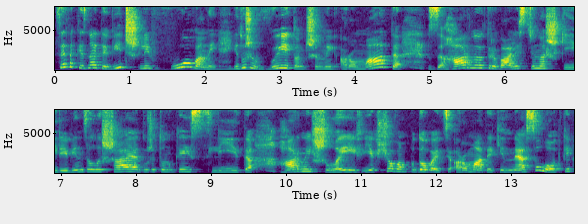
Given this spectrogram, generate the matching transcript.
це такий, знаєте, відшліфований і дуже витончений аромат з гарною тривалістю на шкірі. Він залишає дуже тонкий слід, гарний шлейф. І якщо вам подобається аромати, які не солодкі,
